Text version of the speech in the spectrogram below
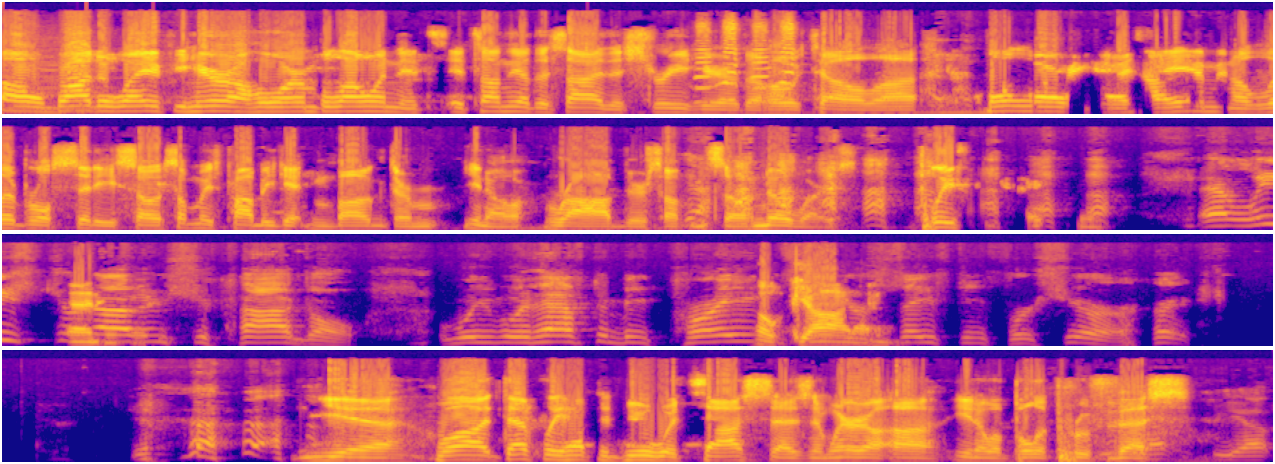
oh. By the way, if you hear a horn blowing, it's it's on the other side of the street here, at the hotel. Uh, don't worry, guys. I am in a liberal city, so somebody's probably getting bugged or you know robbed or something. So no worries. Please. At least you're not in Chicago. We would have to be praying Oh, for God. your safety for sure. Yeah, well, I definitely have to do what Sas says and wear a uh, you know a bulletproof vest. Yep. yep.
